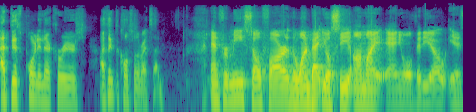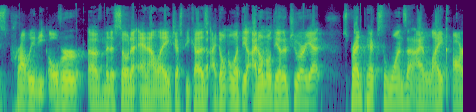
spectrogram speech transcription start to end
at this point in their careers. I think the Colts are the right side. And for me, so far, the one bet you'll see on my annual video is probably the over of Minnesota and LA, just because I don't know what the I don't know what the other two are yet. Spread picks, the ones that I like are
